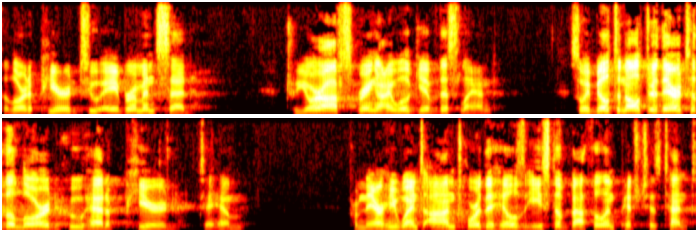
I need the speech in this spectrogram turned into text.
The Lord appeared to Abram and said, To your offspring I will give this land. So he built an altar there to the Lord who had appeared to him. From there he went on toward the hills east of Bethel and pitched his tent,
